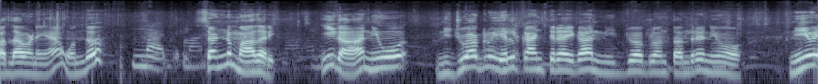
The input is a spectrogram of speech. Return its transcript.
ಬದಲಾವಣೆಯ ಒಂದು ಸಣ್ಣ ಮಾದರಿ. ಈಗ ನೀವು ನಿಜವಾಗ್ಲೂ ಎಲ್ಲಿ ಕಾಣ್ತೀರಾ? ಈಗ ನಿಜವಾಗ್ಲೂ ಅಂತಂದ್ರೆ ನೀವು ನೀವೇ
